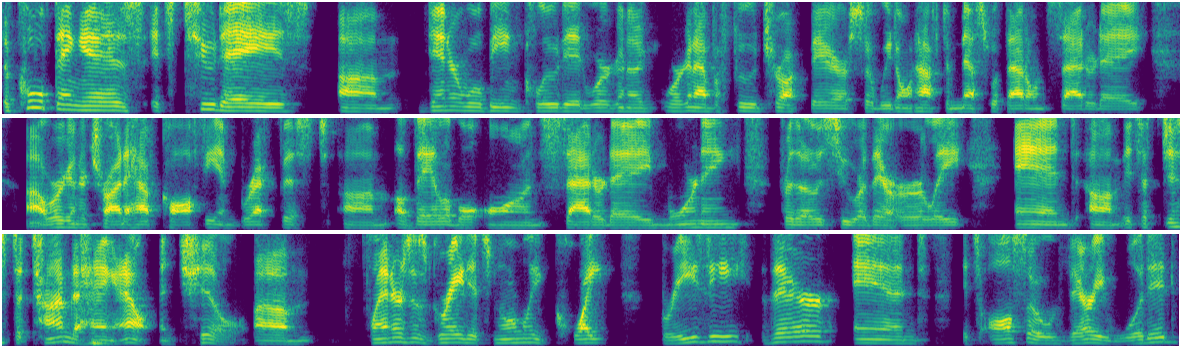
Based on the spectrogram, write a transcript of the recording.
the cool thing is it's two days. Um, dinner will be included. We're gonna we're gonna have a food truck there, so we don't have to mess with that on Saturday. Uh, we're to try to have coffee and breakfast um, available on Saturday morning for those who are there early. And um, it's a, just a time to hang out and chill. Um, Flanders is great. It's normally quite breezy there and it's also very wooded.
